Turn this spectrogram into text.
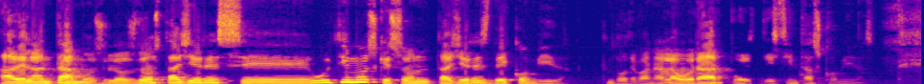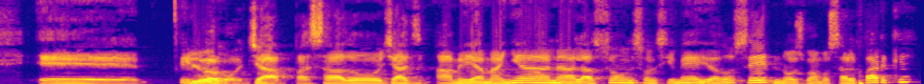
adelantamos los dos talleres eh, últimos, que son talleres de comida, donde van a elaborar pues distintas comidas. Eh, y luego, ya pasado, ya a media mañana, a las 11, 11 y media, 12, nos vamos al parque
